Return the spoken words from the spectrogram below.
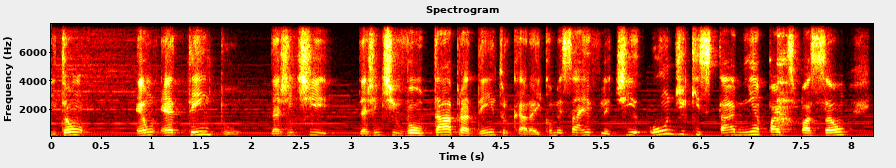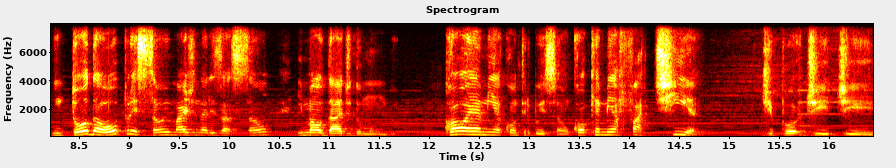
Então, é, um, é tempo da gente da gente voltar para dentro, cara, e começar a refletir onde que está a minha participação em toda a opressão e marginalização e maldade do mundo. Qual é a minha contribuição? Qual que é a minha fatia de, de, de,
